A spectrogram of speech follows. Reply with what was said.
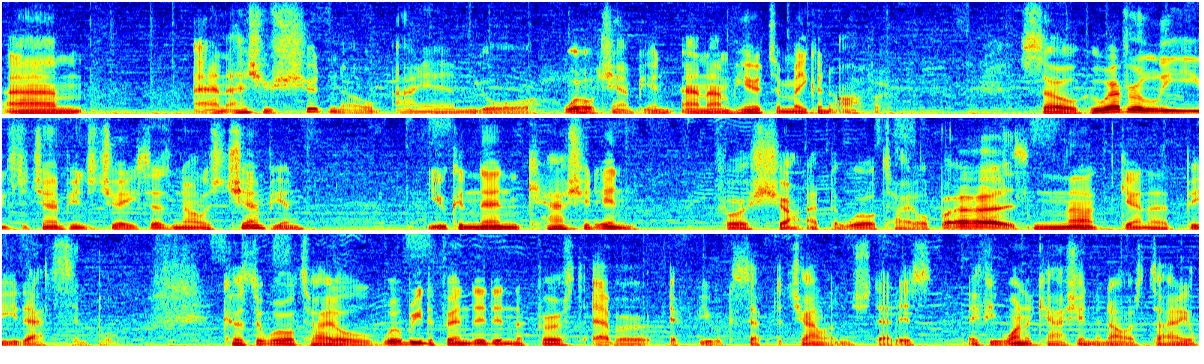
Um, and as you should know, I am your world champion, and I'm here to make an offer. So whoever leaves the champion's chase as knowledge champion, you can then cash it in for a shot at the world title. But it's not gonna be that simple, because the world title will be defended in the first ever, if you accept the challenge. That is, if you want to cash in the knowledge title,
